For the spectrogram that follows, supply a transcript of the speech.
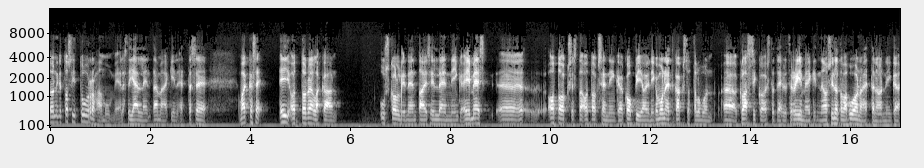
on niin tosi turha mun mielestä jälleen tämäkin, että se, vaikka se ei ole todellakaan uskollinen tai silleen niin kuin, ei mene äh, otoksesta otoksen niin kuin, kopioi niin kuin monet 2000-luvun äh, klassikoista tehdyt remakeit, ne on sillä tavalla huono, että ne on niin kuin,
